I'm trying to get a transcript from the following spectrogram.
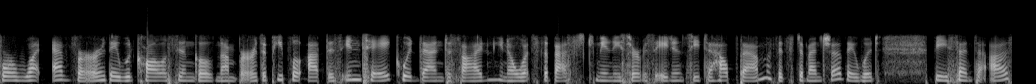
for whatever, they would call a single number. The people at this intake would then decide, you know, what's the best community service agency to help them. If it's dementia, they would be sent to us.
